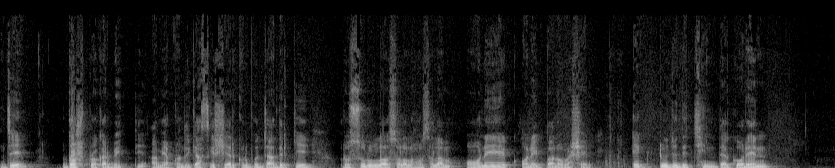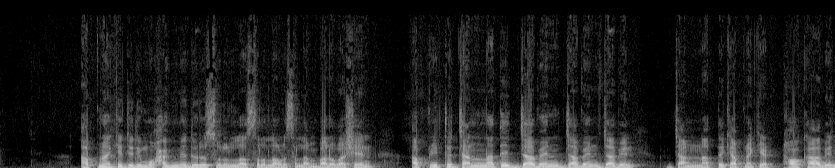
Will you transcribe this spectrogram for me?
যে দশ প্রকার ব্যক্তি আমি আপনাদেরকে আজকে শেয়ার করব, যাদেরকে রসুল্লাহ সাল্লাহ সাল্লাম অনেক অনেক ভালোবাসেন। একটু যদি চিন্তা করেন আপনাকে যদি মোহাম্মদ রসুল্লাহ সাল্লাহ সাল্লাম ভালোবাসেন, আপনি তো জান্নাতে যাবেন যাবেন যাবেন। জান্নাত থেকে আপনাকে ঠকাবেন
